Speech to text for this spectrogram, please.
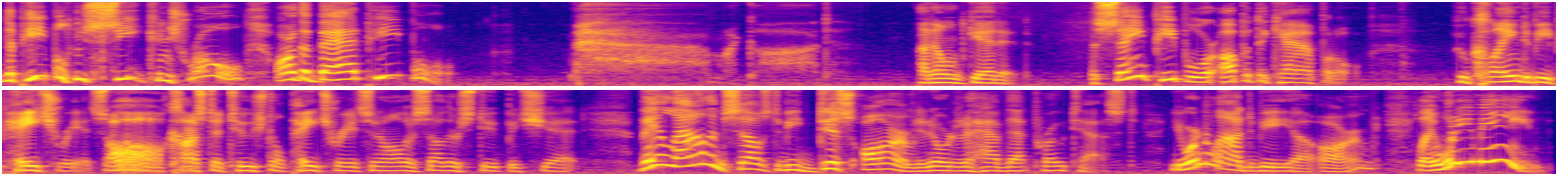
The people who seek control are the bad people. oh my God. I don't get it. The same people were up at the Capitol who claim to be patriots, oh, constitutional patriots, and all this other stupid shit. They allow themselves to be disarmed in order to have that protest. You weren't allowed to be uh, armed. Like, what do you mean?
